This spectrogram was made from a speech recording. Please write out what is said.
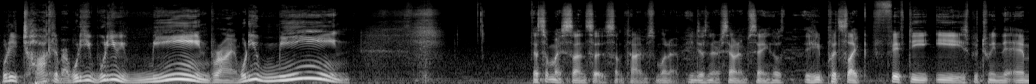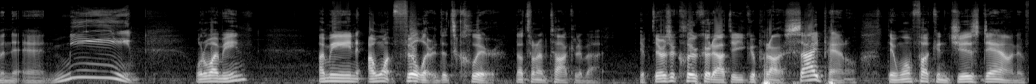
What are you talking about? What do you What do you mean, Brian? What do you mean? That's what my son says sometimes when I, he doesn't understand what I'm saying. He'll, he puts like 50 E's between the M and the N. Mean. What do I mean? I mean, I want filler that's clear. That's what I'm talking about. If there's a clear coat out there, you could put on a side panel. They won't fucking jizz down and,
